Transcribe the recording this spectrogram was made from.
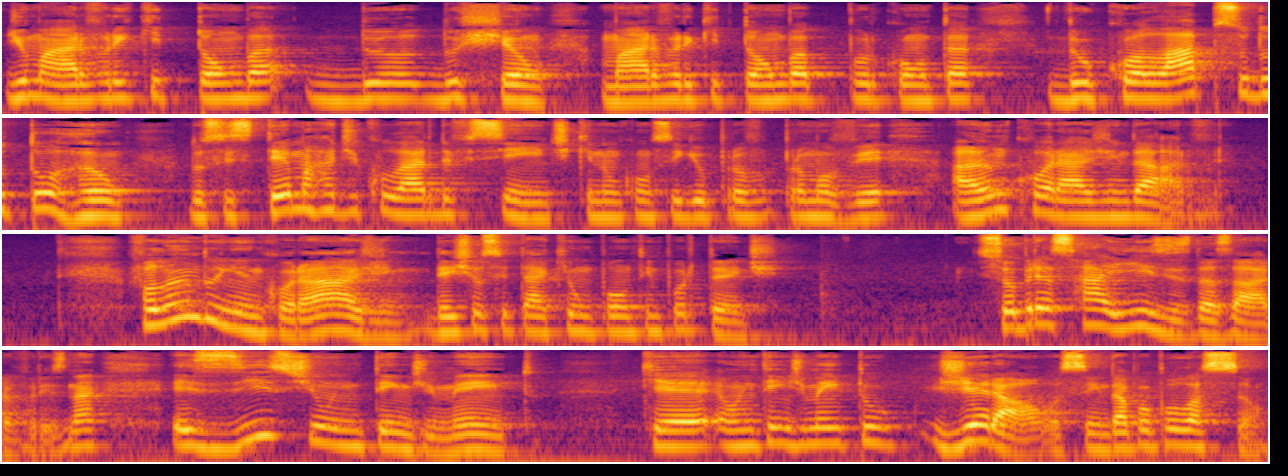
de uma árvore que tomba do, do chão, uma árvore que tomba por conta do colapso do torrão, do sistema radicular deficiente que não conseguiu pro promover a ancoragem da árvore. Falando em ancoragem, deixa eu citar aqui um ponto importante. Sobre as raízes das árvores, né? Existe um entendimento que é um entendimento geral, assim, da população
